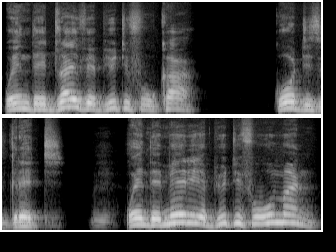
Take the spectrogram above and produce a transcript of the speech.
When they drive a beautiful car, God is great. Yes. When they marry a beautiful woman,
